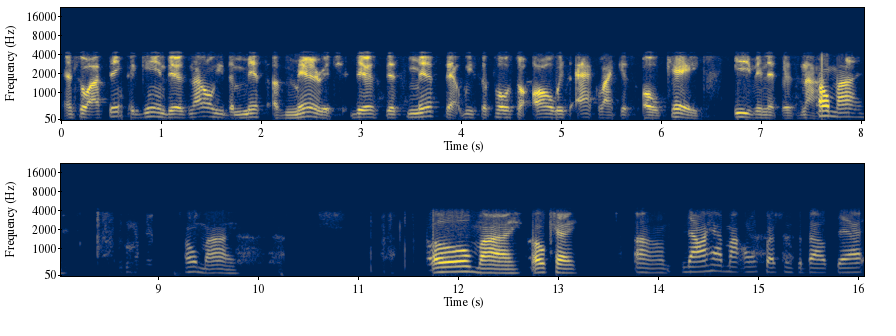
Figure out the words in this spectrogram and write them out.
And so I think again, there's not only the myth of marriage, there's this myth that we're supposed to always act like it's okay, even if it's not. Oh my. Oh my. Oh my. Okay. Um, now I have my own questions about that,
